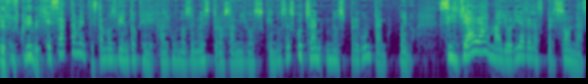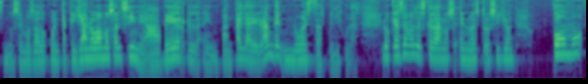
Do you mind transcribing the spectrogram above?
te suscribes. Exactamente, estamos viendo que algunos de nuestros amigos que nos escuchan nos preguntan, bueno, si ya la mayoría de las personas nos hemos dado cuenta que ya no vamos al cine a ver en pantalla de grande nuestras películas, lo que hacemos es quedarnos en nuestro sillón. ¿Cómo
